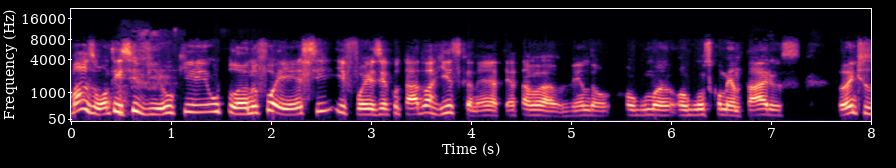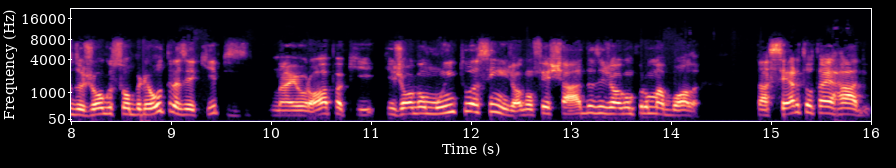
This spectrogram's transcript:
Mas ontem se viu que o plano foi esse e foi executado à risca, né? Até estava vendo alguma, alguns comentários antes do jogo sobre outras equipes na Europa que, que jogam muito assim, jogam fechadas e jogam por uma bola. Tá certo ou tá errado?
